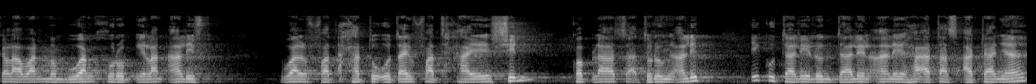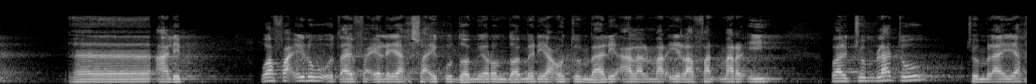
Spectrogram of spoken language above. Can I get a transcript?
kelawan membuang huruf ilan alif wal fathatu utai fathai shin qabla sadurung alif iku dalilun dalil alaiha atas adanya uh, alif Wa fa'iluhu utai fa'il yakhsha iku dhamirun dhamir ya'udu bali alal mar'i lafat mar'i. Wal jumlatu jumlah yak,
